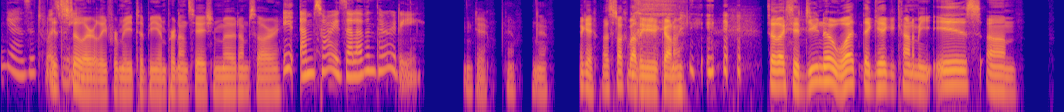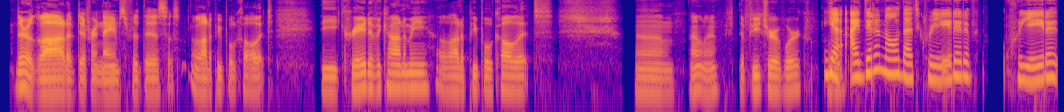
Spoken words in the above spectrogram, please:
yes, it was. it's still early for me to be in pronunciation mode. I'm sorry. It, I'm sorry. It's eleven thirty. Okay. Yeah. Yeah. Okay. Let's talk about the gig economy. So, Alexia, do you know what the gig economy is? Um, there are a lot of different names for this. A lot of people call it the creative economy. A lot of people call it, um, I don't know, the future of work. yeah, I didn't know that creative, creative,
